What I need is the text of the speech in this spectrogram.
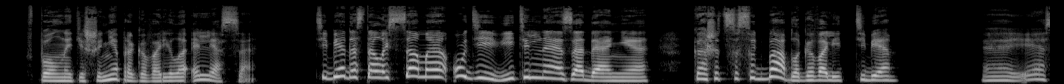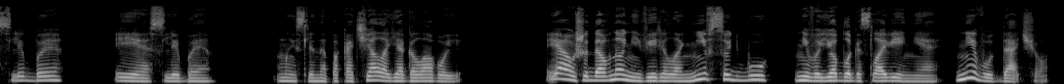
— в полной тишине проговорила Элесса. «Тебе досталось самое удивительное задание. Кажется, судьба благоволит тебе». «Э, если бы... если бы...» Мысленно покачала я головой. Я уже давно не верила ни в судьбу, ни в ее благословение, ни в удачу.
